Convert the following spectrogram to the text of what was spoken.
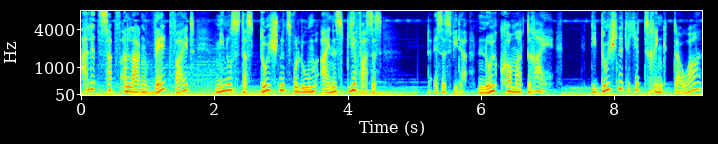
alle Zapfanlagen weltweit minus das Durchschnittsvolumen eines Bierfasses. Da ist es wieder 0,3. Die durchschnittliche Trinkdauer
